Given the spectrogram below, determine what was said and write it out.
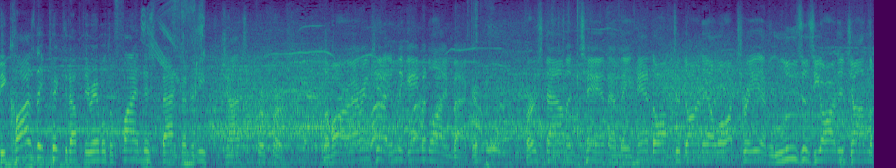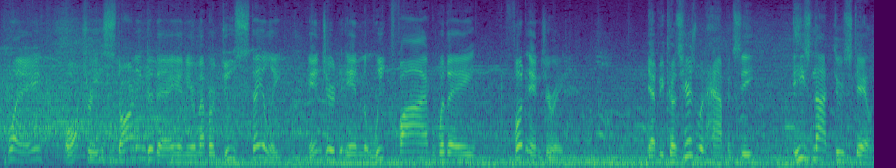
Because they picked it up, they were able to find this back underneath Johnson for first. LaVar Arrington in the game at linebacker. First down and 10, and they hand off to Darnell Autry and loses yardage on the play. Autry starting today, and you remember Deuce Staley injured in week five with a foot injury. Yeah, because here's what happens. See, he's not Deuce Staley.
